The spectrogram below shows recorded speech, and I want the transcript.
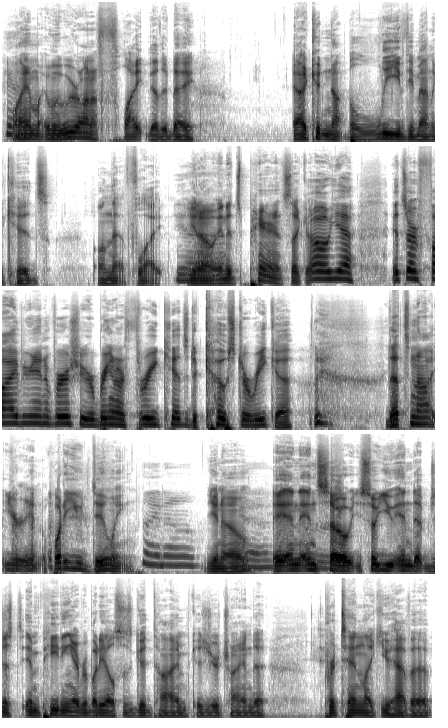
Why am I? Mean, we were on a flight the other day And I could not believe the amount of kids on that flight. You know, and it's parents like, "Oh yeah, it's our 5-year anniversary. We're bringing our 3 kids to Costa Rica." That's not your in- what are you doing? I know. You know? And and so so you end up just impeding everybody else's good time cuz you're trying to pretend like you have a,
